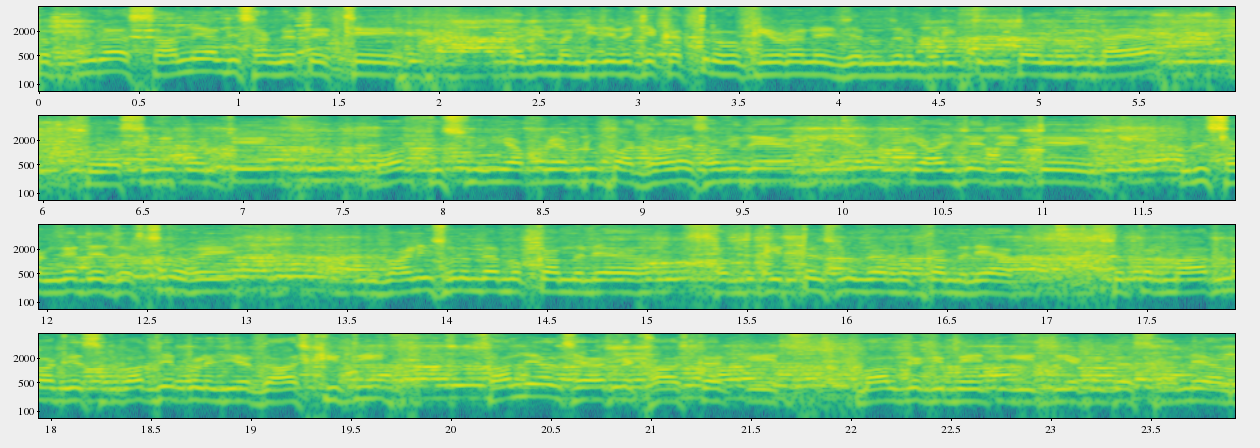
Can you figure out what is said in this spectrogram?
ਸੋ ਪੂਰਾ ਸਾਹਨੇ ਵਾਲੀ ਸੰਗਤ ਇੱਥੇ ਅੱਜ ਮੰਡੀ ਦੇ ਵਿੱਚ ਇਕੱਤਰ ਹੋ ਕੇ ਉਹਨਾਂ ਨੇ ਜਨਮ ਦਿਨ ਬੜੀ ਧੂਮਧਾਮ ਨਾਲ ਮਨਾਇਆ। ਸੋ ਅਸੀਂ ਵੀ ਪਹੁੰਚੇ। ਬਹੁਤ ਖੁਸ਼ੀ ਹੋਈ। ਆਪਣੇ ਆਪ ਨੂੰ ਭਾਗਾਂ ਵਾਲੇ ਸਮਝਦੇ ਆ ਕਿ ਅੱਜ ਦੇ ਦਿਨ ਤੇ ਪੂਰੀ ਸੰਗਤ ਦੇ ਦਰਸ਼ਨ ਹੋਏ, ਗੁਰਬਾਣੀ ਸੁਣਨ ਦਾ ਮੌਕਾ ਮਿਲਿਆ ਸ਼ਬਦ ਕੀਰਤਨ ਸੁਣਨ ਦਾ ਮੌਕਾ ਮਿਲਿਆ। ਸੋ ਪਰਮਾਤਮਾ ਅੱਗੇ ਸਰਬੱਤ ਭਲੇ ਦੀ ਅਰਦਾਸ ਕੀਤੀ। ਸਾਹਨੇਵਾਲ ਸ਼ਹਿਰ ਤੇ ਖਾਸ ਕਰਕੇ ਮਾਲਕ ਅੱਗੇ ਬੇਨਤੀ ਕੀਤੀ ਹੈ ਕਿ ਜਿਹੜਾ ਸਾਹਨੇਵਾਲ,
